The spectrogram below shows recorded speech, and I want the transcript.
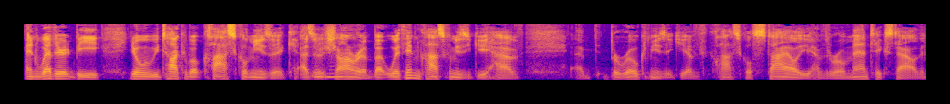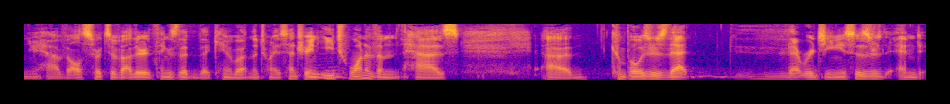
And whether it be, you know, when we talk about classical music as a genre, but within classical music, you have uh, Baroque music, you have the classical style, you have the Romantic style, then you have all sorts of other things that, that came about in the 20th century. And each one of them has uh, composers that that were geniuses and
